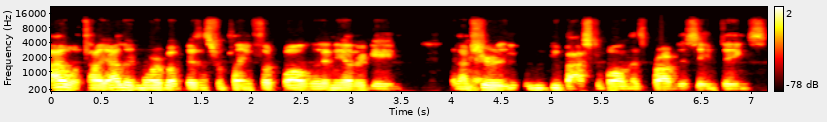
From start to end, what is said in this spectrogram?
I will tell you, I learned more about business from playing football than any other game. And I'm yeah. sure you do basketball, and that's probably the same things.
